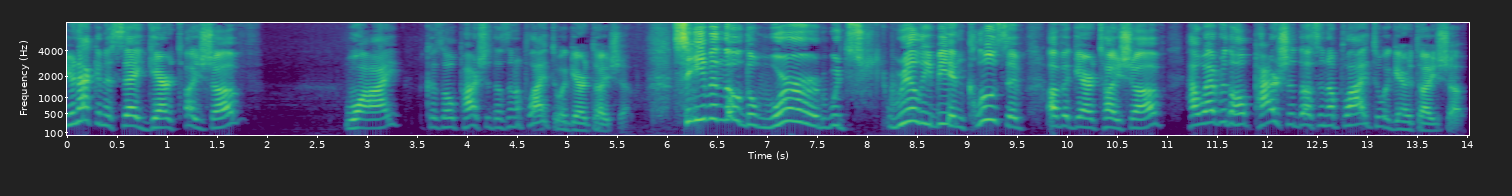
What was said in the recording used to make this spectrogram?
you're not going to say Ger Taishav. Why? Because the whole Parsha doesn't apply to a Ger Taishav. So even though the word would really be inclusive of a Ger Taishav, However, the whole parsha doesn't apply to a ger taishav.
